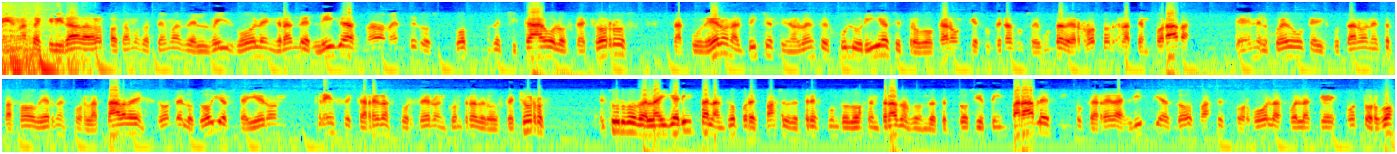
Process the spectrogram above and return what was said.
Más actividad, ahora pasamos a temas del béisbol en grandes ligas. Nuevamente los Cubs de Chicago, los cachorros, sacudieron al pitcher sinaloense Julio Urias y provocaron que sufriera su segunda derrota de la temporada en el juego que disputaron este pasado viernes por la tarde, donde los Dodgers cayeron 13 carreras por cero en contra de los cachorros. El zurdo de la higuerita lanzó por espacios de 3.2 entradas, donde aceptó siete imparables, cinco carreras limpias, dos bases por bola fue la que otorgó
